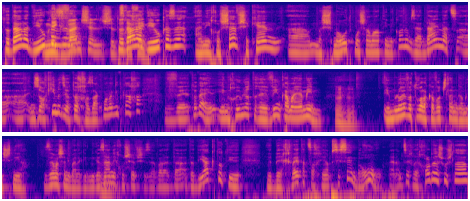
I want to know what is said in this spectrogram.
תודה על הדיוק מגוון הזה. מגוון של, של תודה צרכים. תודה על הדיוק הזה. אני חושב שכן, המשמעות, כמו שאמרתי מקודם, זה עדיין, הצ... הם זועקים את זה יותר חזק, בוא נגיד ככה, ואתה יודע, הם יכולים להיות רעבים כמה ימים. Mm-hmm. הם לא יוותרו על הכבוד שלהם גם לשנייה. זה מה שאני בא להגיד. בגלל זה. אני חושב שזה. אבל אתה, אתה דייקת אותי, ובהחלט הצרכים הבסיסיים, ברור. בן אדם צריך לאכול באיזשהו שלב,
